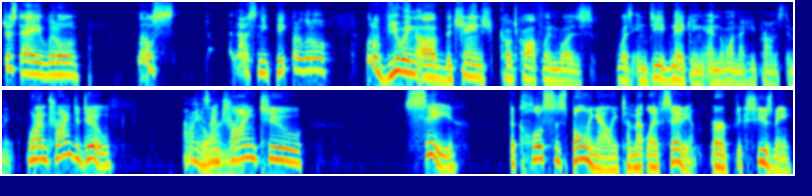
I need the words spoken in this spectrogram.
just a little, little, not a sneak peek, but a little, little viewing of the change Coach Coughlin was was indeed making, and the one that he promised to make. What I'm trying to do I don't even. I'm trying to see the closest bowling alley to MetLife Stadium, or excuse me,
